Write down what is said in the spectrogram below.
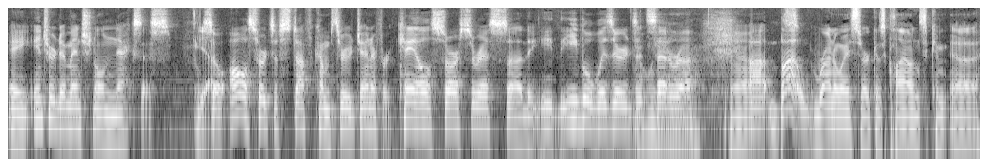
a interdimensional nexus. Yeah. So all sorts of stuff comes through. Jennifer Kale, sorceress, uh, the, e- the evil wizards, etc. Oh, Yeah. Uh, but Runaway circus clowns. com- Uh,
